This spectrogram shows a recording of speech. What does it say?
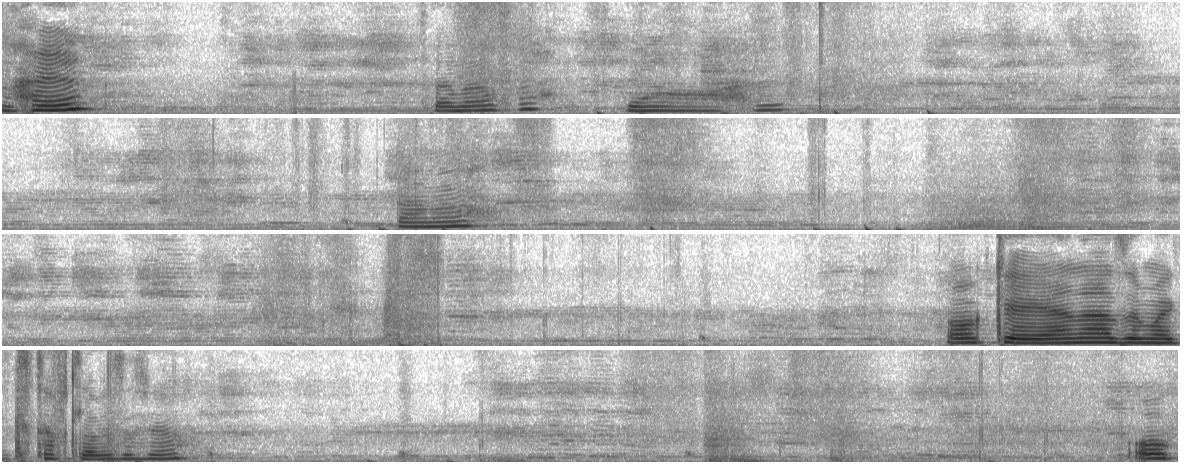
الحين ثلاثة okay أنا زي ما كتبت له بس عشان okay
